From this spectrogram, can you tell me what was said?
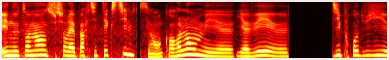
Et notamment sur la partie textile, c'est encore lent, mais euh, il y avait 10 produits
